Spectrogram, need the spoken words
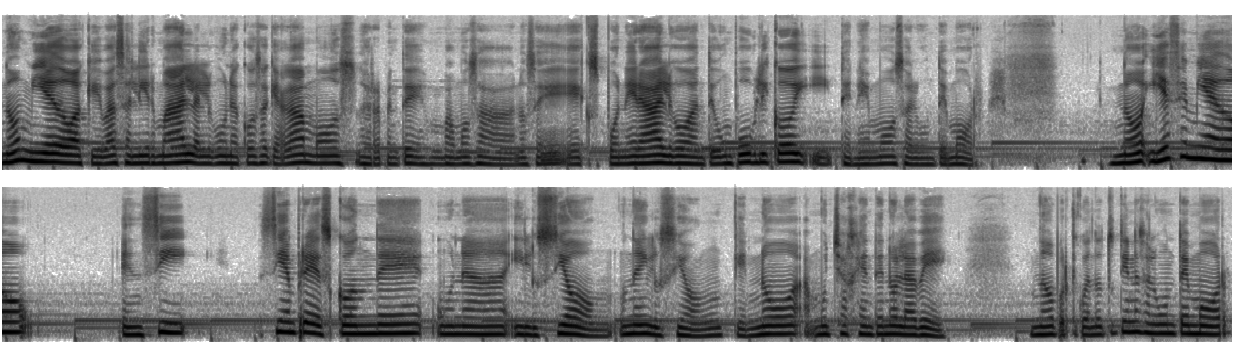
¿No? Miedo a que va a salir mal alguna cosa que hagamos, de repente vamos a, no sé, exponer algo ante un público y, tenemos algún temor, ¿no? Y ese miedo en sí siempre esconde una ilusión, una ilusión que no mucha gente no la ve, ¿no? Porque cuando tú tienes algún temor,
